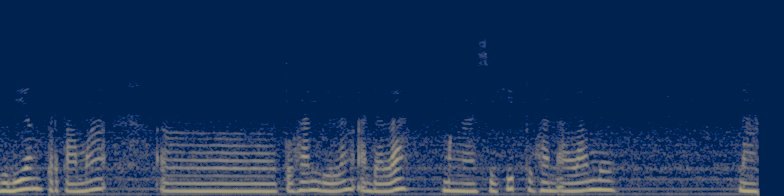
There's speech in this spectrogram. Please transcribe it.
Jadi yang pertama eh, Tuhan bilang adalah mengasihi Tuhan Alamu. Nah,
